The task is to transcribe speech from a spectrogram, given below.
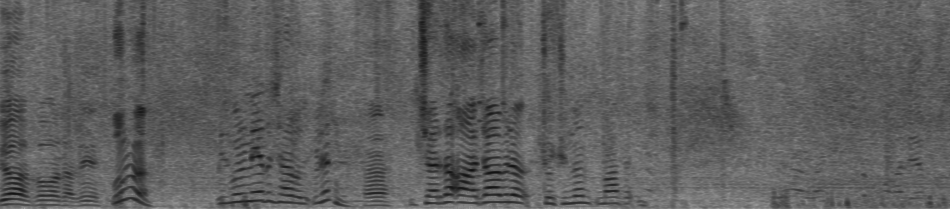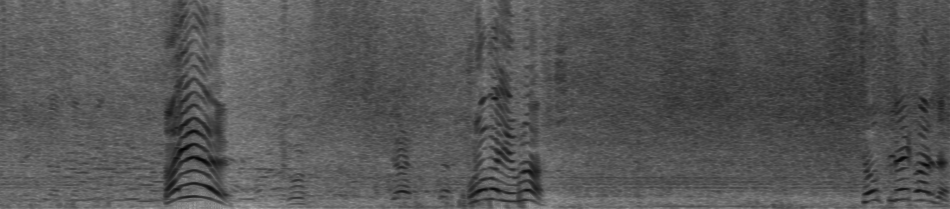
Yok o kadar değil. Bu mu? Biz bunu niye dışarı koyduk biliyor musun? Ha. İçeride ağaca bile kökünden mahvetmiş. Dayı! Dur. Gel. Bura dayı bura. Çok sinek vardı.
